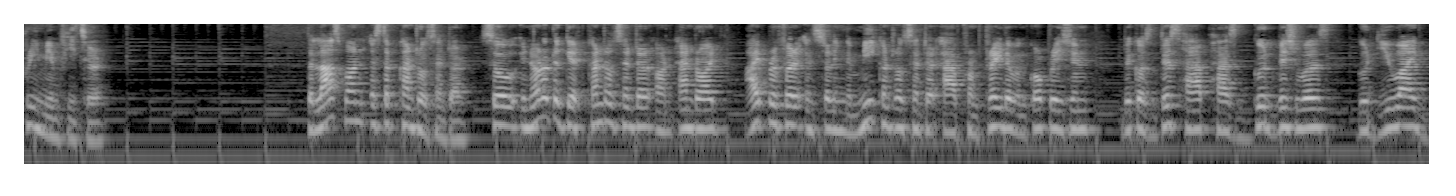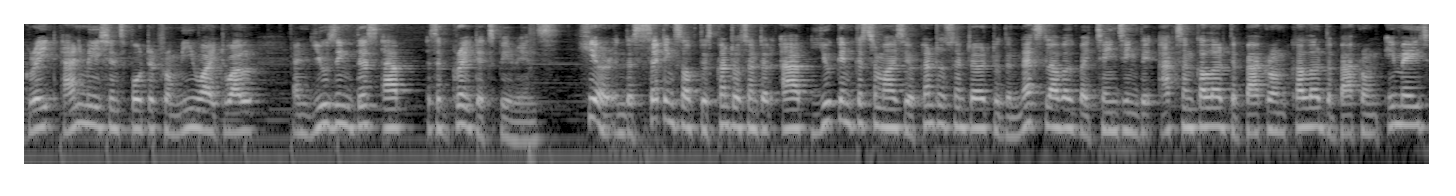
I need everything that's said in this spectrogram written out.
premium feature. The last one is the Control Center. So in order to get Control Center on Android, I prefer installing the Mi Control Center app from Treydev Incorporation because this app has good visuals, good UI, great animations ported from MIUI 12 and using this app is a great experience. Here in the settings of this Control Center app, you can customize your Control Center to the next level by changing the accent color, the background color, the background image,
